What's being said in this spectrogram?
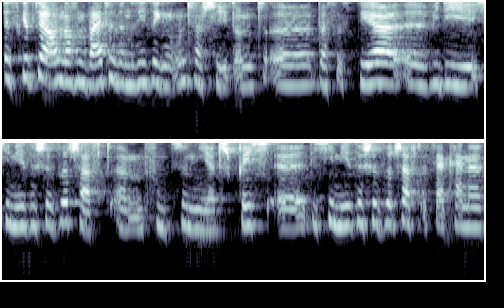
Es gibt ja auch noch einen weiteren riesigen Unterschied und äh, das ist der, äh, wie die chinesische Wirtschaft ähm, funktioniert. Sprich, äh, die chinesische Wirtschaft ist ja keine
